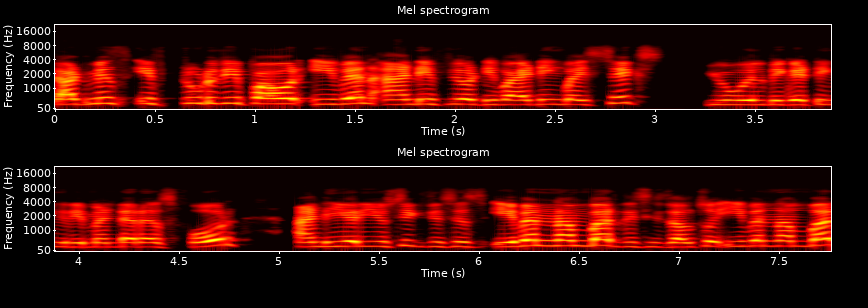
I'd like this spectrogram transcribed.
That means if 2 to the power even and if you're dividing by 6, you will be getting remainder as 4. And here you see this is even number. This is also even number.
